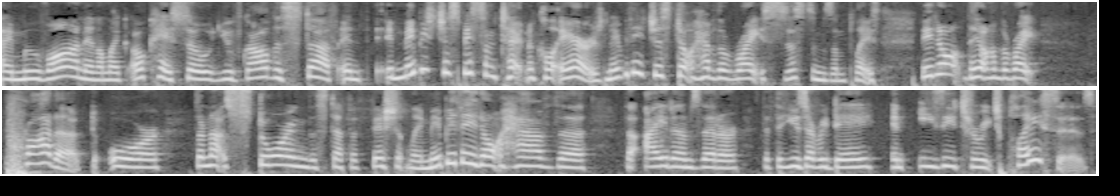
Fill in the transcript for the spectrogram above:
I move on and I'm like, okay, so you've got all this stuff, and it maybe it's just be some technical errors. Maybe they just don't have the right systems in place. They don't they don't have the right product or they're not storing the stuff efficiently. Maybe they don't have the the items that are that they use every day in easy to reach places.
